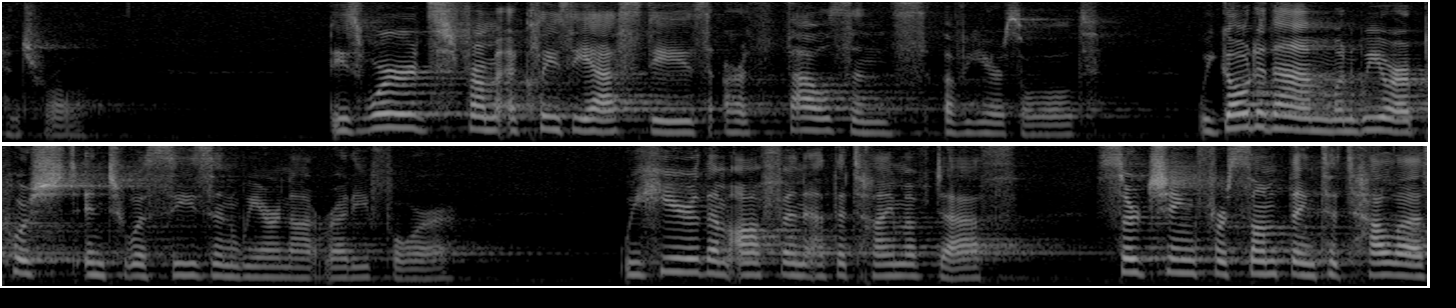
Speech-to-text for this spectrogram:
control. These words from Ecclesiastes are thousands of years old. We go to them when we are pushed into a season we are not ready for. We hear them often at the time of death searching for something to tell us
